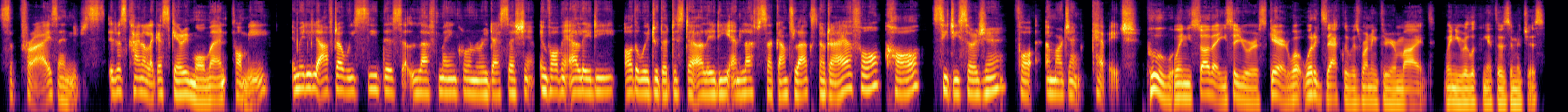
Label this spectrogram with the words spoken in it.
surprised and it was, it was kind of like a scary moment for me Immediately after, we see this left main coronary dissection involving LAD all the way to the distal LAD and left circumflex. Dr. Iafor call CT surgeon for emergent CABG. Pooh, when you saw that, you said you were scared. What, what exactly was running through your mind when you were looking at those images?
